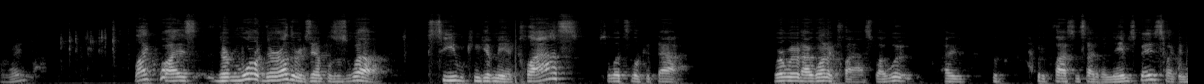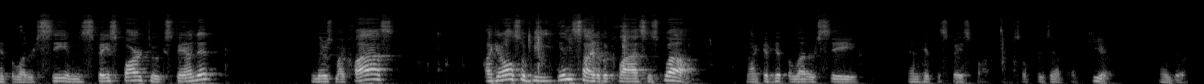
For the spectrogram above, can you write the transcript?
All right. Likewise, there are more. There are other examples as well. C can give me a class, so let's look at that. Where would I want a class? Well, I would I would put a class inside of a namespace, so I can hit the letter C in the space bar to expand it. And there's my class. I can also be inside of a class as well. And I could hit the letter C and hit the space bar. So for example, here, and do it.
